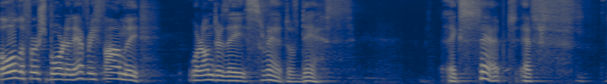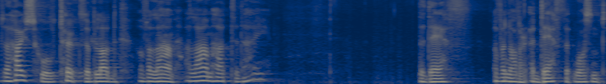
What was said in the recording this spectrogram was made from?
all the firstborn in every family were under the threat of death, except if the household took the blood of a lamb. A lamb had to die. The death of another, a death that wasn't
